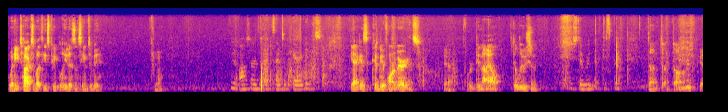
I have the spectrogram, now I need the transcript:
when he talks about these people, he doesn't seem to be. And also that sense of arrogance. Yeah, I guess it could be a form of arrogance, you know, or denial, delusion. It's the root of disbelief. Dun dun dun. yeah.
